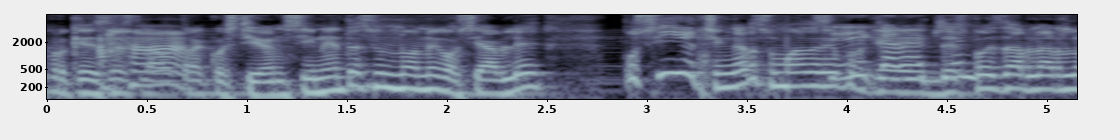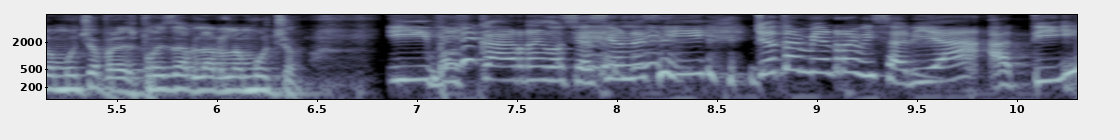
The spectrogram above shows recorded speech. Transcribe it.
porque esa es la Ajá. otra cuestión. Si neta es un no negociable, pues sí, a chingar a su madre, Sí, porque después de hablarlo mucho, pero después de hablarlo mucho. y buscar negociaciones. Y yo también revisaría a ti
